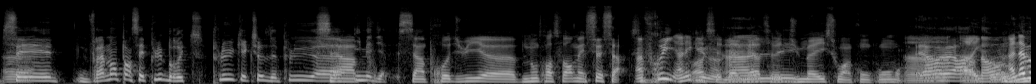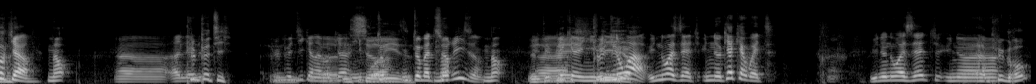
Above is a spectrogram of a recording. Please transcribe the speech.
c'est vraiment penser plus brut, plus quelque chose de plus euh, C'est un- immédiat. C'est un produit euh, non transformé. C'est ça. Un fruit, un légume Oh, c'est de la Un merde, ça va être du maïs ou un concombre. Un Euh, haricot. non. Un avocat Non, Euh, allez, plus petit. plus petit qu'un Euh, avocat une une, cerise. une tomate cerise Non, Le Euh, public a une plus idée. une noix, une noisette, une cacahuète. Une noisette, une Euh, euh, plus gros.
